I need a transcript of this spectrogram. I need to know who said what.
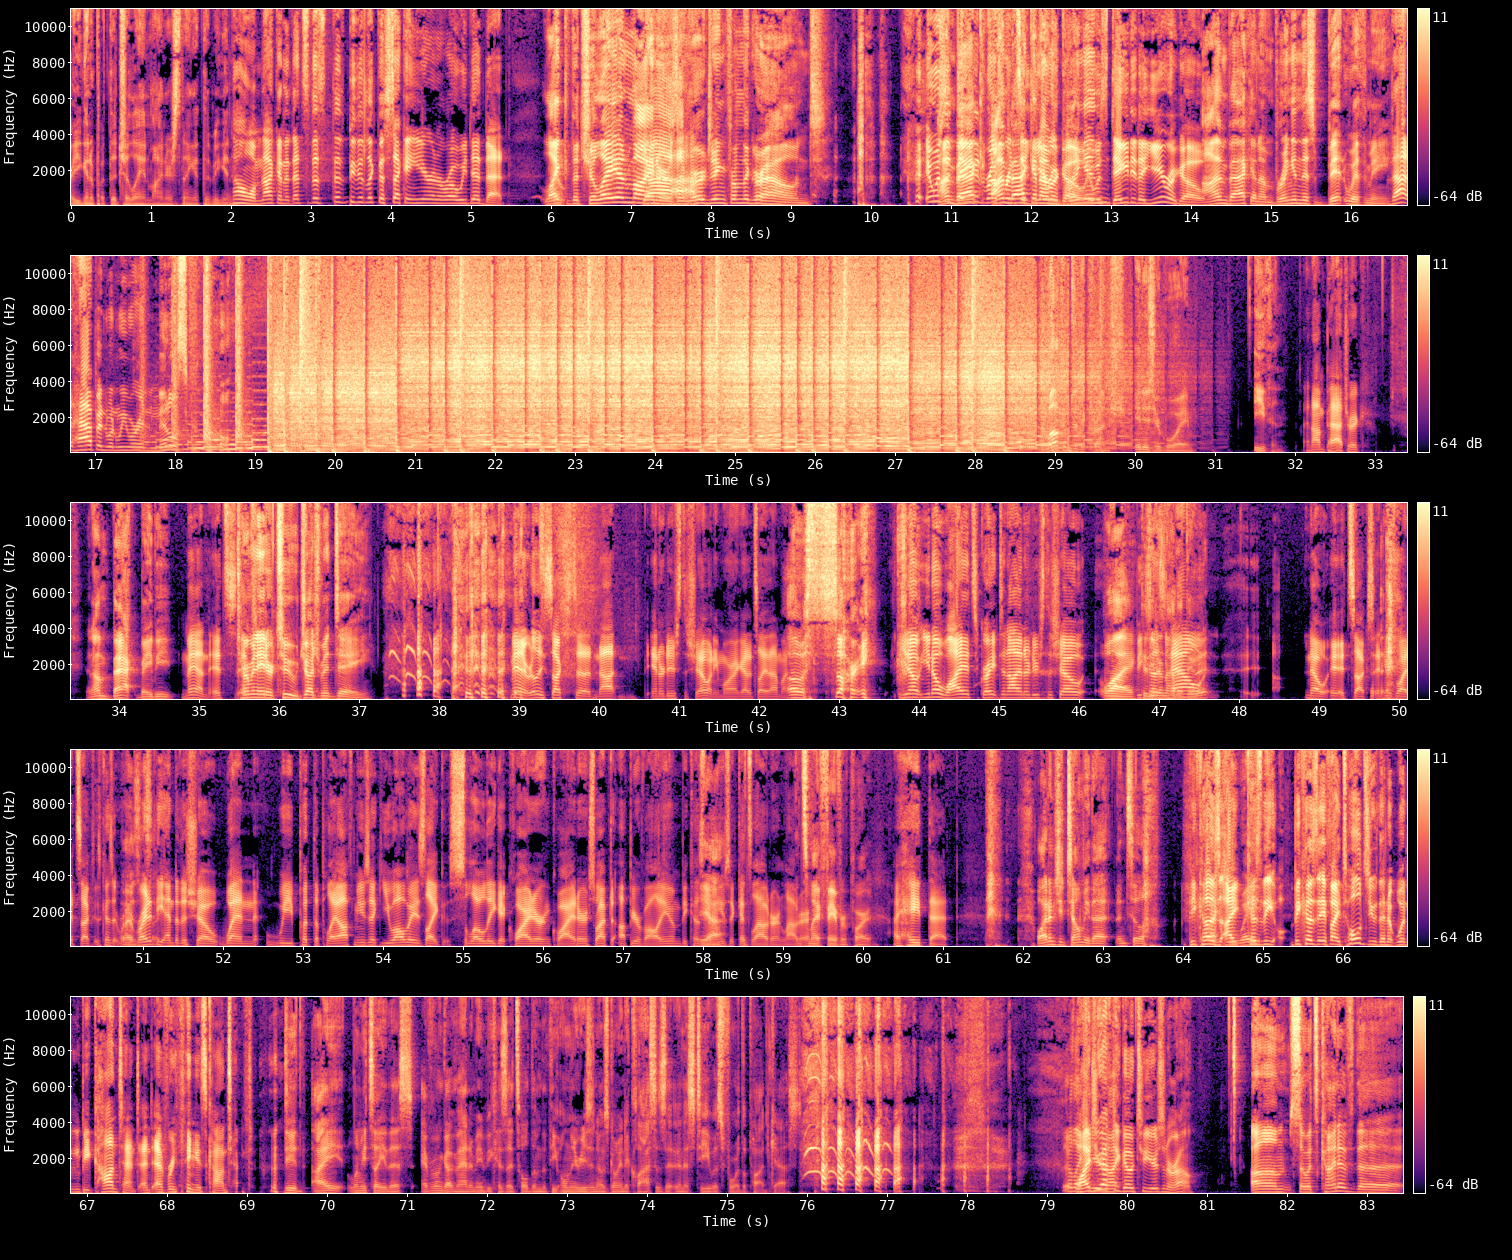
Speaker 1: Are you gonna put the Chilean miners thing at the beginning?
Speaker 2: No, I'm not gonna. That's this. That'd be like the second year in a row we did that.
Speaker 1: Like the Chilean miners
Speaker 2: Yeah.
Speaker 1: emerging from the ground.
Speaker 2: It was
Speaker 1: I'm
Speaker 2: a
Speaker 1: back-
Speaker 2: dated
Speaker 1: I'm
Speaker 2: reference
Speaker 1: back
Speaker 2: a
Speaker 1: and
Speaker 2: year
Speaker 1: I'm
Speaker 2: ago. It
Speaker 1: bringing-
Speaker 2: was dated a year ago.
Speaker 1: I'm back and I'm bringing this bit with me.
Speaker 2: that happened when we were in middle school.
Speaker 1: Welcome to the Crunch. It is your boy, Ethan,
Speaker 2: and I'm Patrick.
Speaker 1: and I'm back, baby.
Speaker 2: Man, it's, it's
Speaker 1: Terminator 2, Judgment Day.
Speaker 2: man, it really sucks to not introduce the show anymore. I got to tell you that much.
Speaker 1: Oh, sorry.
Speaker 2: You know, you know why it's great to not introduce the show?
Speaker 1: Why? Because you don't know how to do it.
Speaker 2: No, it, it sucks, and here's why it sucks. It's because
Speaker 1: Why does it
Speaker 2: right at the end of the show, when we put the playoff music, you always like slowly get quieter and quieter. So I have to up your volume because
Speaker 1: Yeah,
Speaker 2: the music gets louder and louder.
Speaker 1: That's my favorite part.
Speaker 2: I hate that
Speaker 1: Why didn't you tell me that until?
Speaker 2: because I because the because if I told you, then it wouldn't be content, and everything is content.
Speaker 1: Dude, I let me tell you this. Everyone got mad at me because I told them that the only reason I was going to classes at NST was for the podcast. They're like,
Speaker 2: Why'd you
Speaker 1: "You're
Speaker 2: have to go two years in a row?
Speaker 1: Um, so it's kind of the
